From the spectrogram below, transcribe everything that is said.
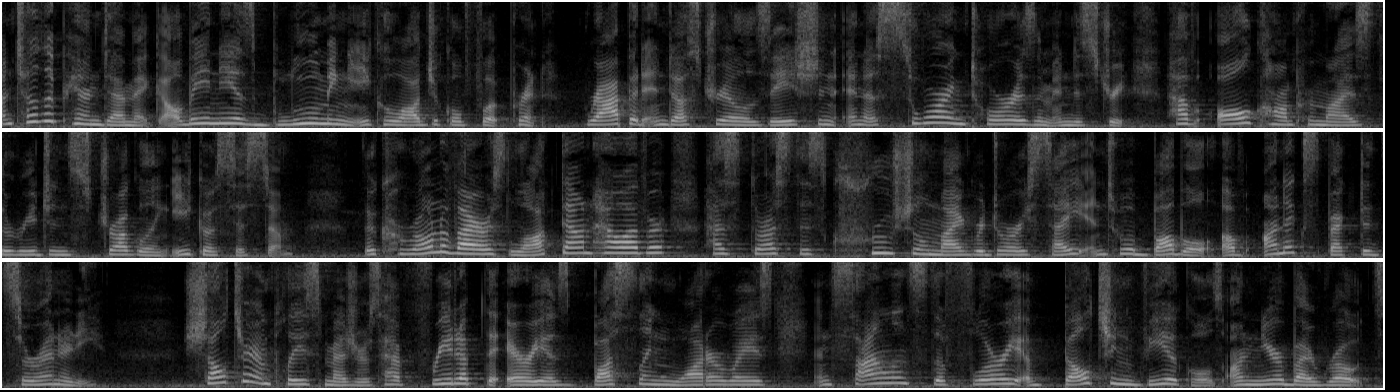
Until the pandemic, Albania's blooming ecological footprint, rapid industrialization, and a soaring tourism industry have all compromised the region's struggling ecosystem. The coronavirus lockdown, however, has thrust this crucial migratory site into a bubble of unexpected serenity. Shelter in place measures have freed up the area's bustling waterways and silenced the flurry of belching vehicles on nearby roads,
